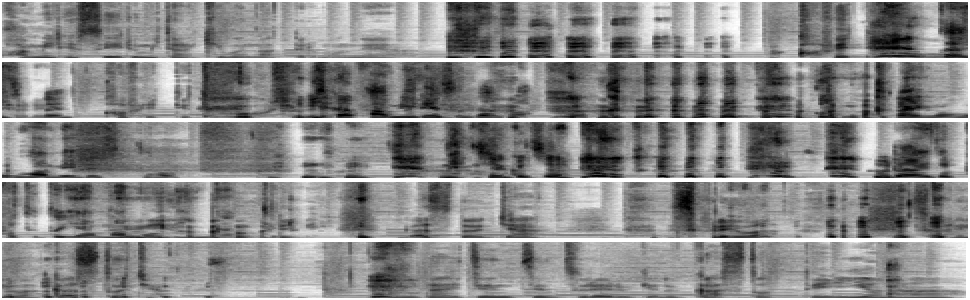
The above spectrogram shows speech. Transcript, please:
ファミレスいるみたいな気分になってるもんね。あカフェって言ったおしゃれ？カフェって言ったおしゃれ？いや、ファミレスだわ。今回はファミレスだわ。めちゃくちゃ、フライドポテト山盛りになってる。ガストじゃん。それは、それはガストじゃん。問題全然ずれるけど、ガストっていいよな。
